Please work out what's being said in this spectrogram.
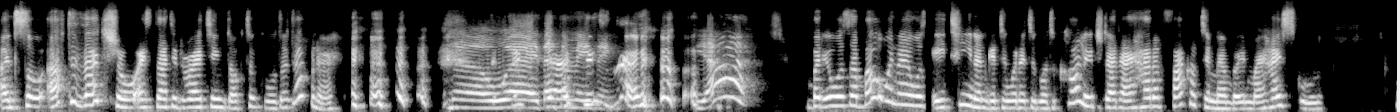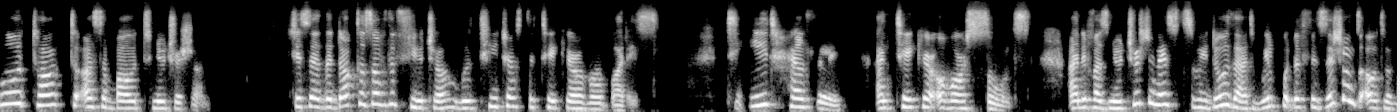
And so after that show, I started writing Dr. Goulda Downer. no way. That's amazing. yeah. But it was about when I was 18 and getting ready to go to college that I had a faculty member in my high school who talked to us about nutrition. She said, The doctors of the future will teach us to take care of our bodies, to eat healthily, and take care of our souls. And if as nutritionists we do that, we'll put the physicians out of,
